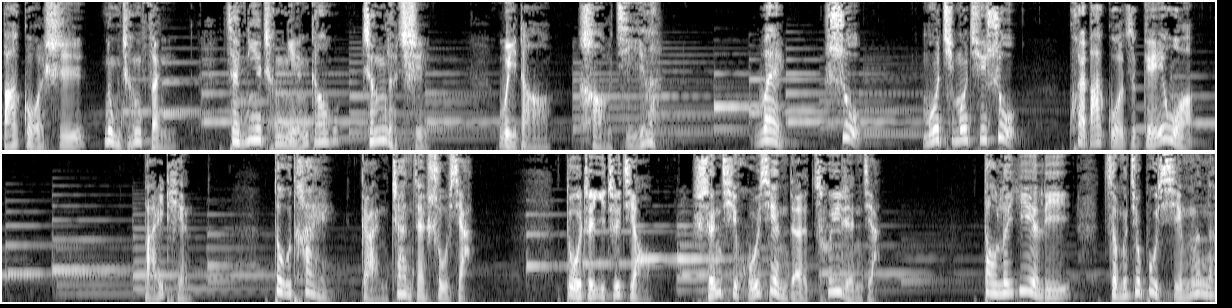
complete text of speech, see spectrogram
把果实弄成粉，再捏成年糕蒸了吃，味道好极了。喂，树，磨奇磨奇树，快把果子给我。白天，豆太敢站在树下，跺着一只脚，神气活现的催人家。到了夜里，怎么就不行了呢？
